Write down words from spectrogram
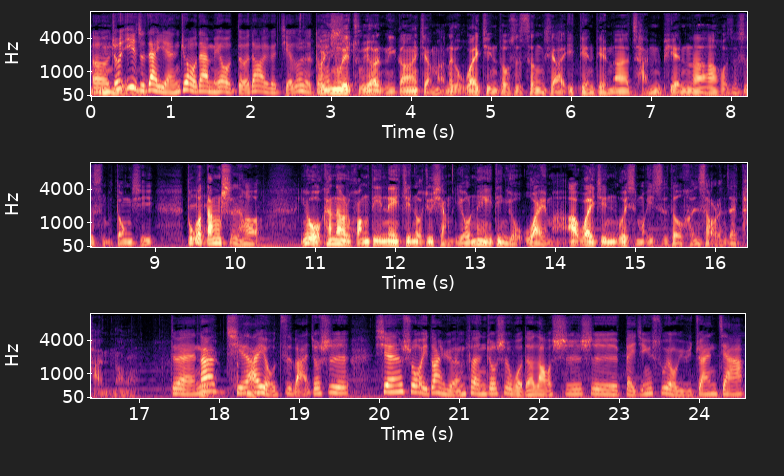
呃，就一直在研究但没有得到一个结论的东西。因为主要你刚刚讲嘛，那个《外经》都是剩下一点点啊残篇啊或者是什么东西。不过当时哈，因为我看到《黄帝内经》，我就想有内一定有外嘛，啊，《外经》为什么一直都很少人在谈呢？对，那其来有自吧，就是先说一段缘分，就是我的老师是北京苏有余专家，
